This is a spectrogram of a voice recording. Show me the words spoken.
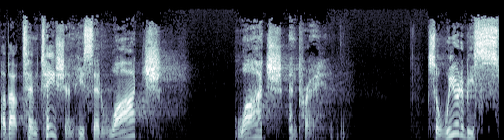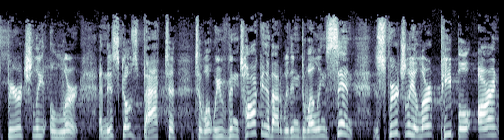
about temptation. He said, Watch, watch, and pray. So we are to be spiritually alert. And this goes back to, to what we've been talking about with indwelling sin. Spiritually alert people aren't,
